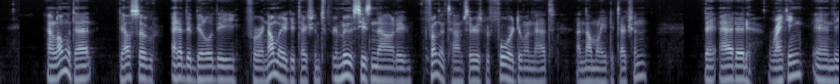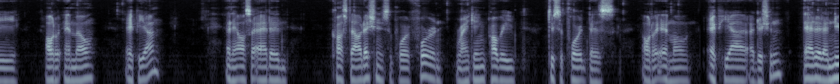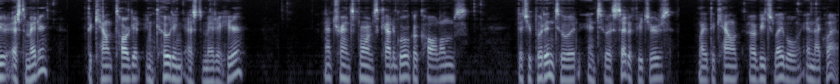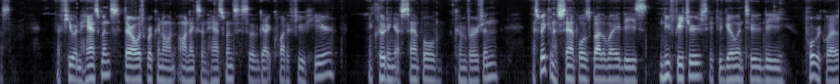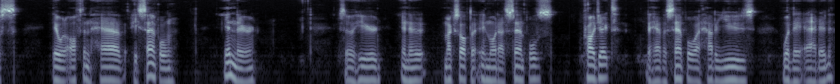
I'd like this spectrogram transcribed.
And along with that, they also added the ability for anomaly detection to remove seasonality from the time series before doing that anomaly detection. They added ranking in the AutoML API, and they also added cross-validation support for ranking, probably to support this AutoML API addition. They added a new estimator, the count target encoding estimator here. That transforms categorical columns that you put into it into a set of features like the count of each label in that class. A few enhancements. They're always working on ONNX enhancements, so they've got quite a few here, including a sample conversion. And speaking of samples, by the way, these new features, if you go into the pull requests, they will often have a sample in there. So here in the Microsoft Samples project, they have a sample on how to use what they added,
